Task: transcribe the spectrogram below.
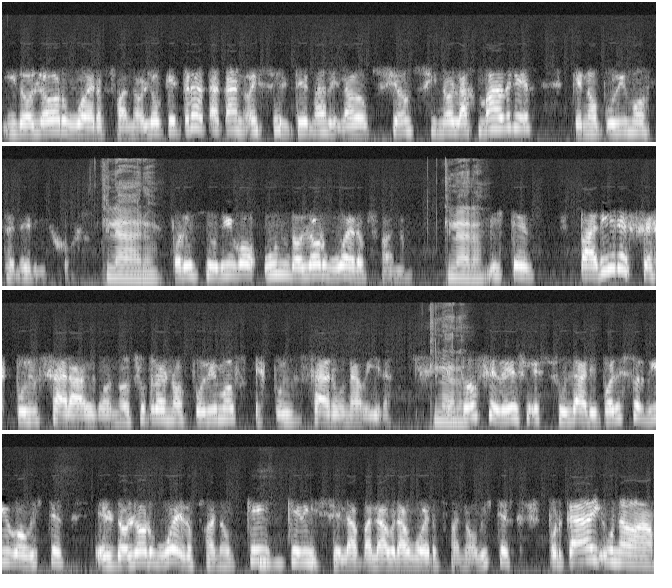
y dolor huérfano. Lo que trata acá no es el tema de la adopción, sino las madres que no pudimos tener hijos. Claro. Por eso digo un dolor huérfano. Claro. ¿Viste? Parir es expulsar algo. Nosotros nos pudimos expulsar una vida Entonces es, es y por eso digo, viste, el dolor huérfano. ¿Qué, ¿Qué dice la palabra huérfano? ¿Viste? Porque hay una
